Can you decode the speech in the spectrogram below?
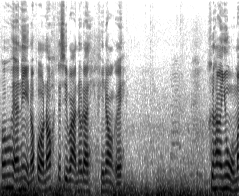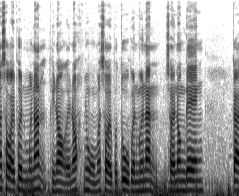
โอ้ยอันนี้เนาะพอเนาะจะสิว่าแนวใดพี่น้องเอ้ยคือเฮาอยู่มาซอยเพิ่นมื้อนั้นพี่น้องเอ้ยเนาะอยู่มาซอยประตูเพิ่นมื้อนั้นซอยน้องแดงกะ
